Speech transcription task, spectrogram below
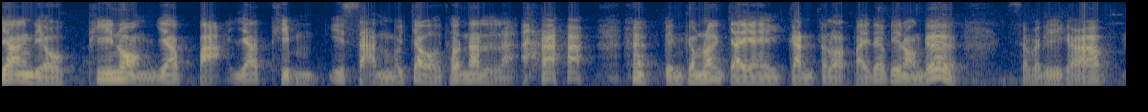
อย่างเดียว พี่น้องอย่าปะอย่าถิ่ม อีสานมเจ้าเท่านั้นแหละเป็นกำลังใจให้กันตลอดไปเด้อพี่น้องเด้อสวัสดีครับ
